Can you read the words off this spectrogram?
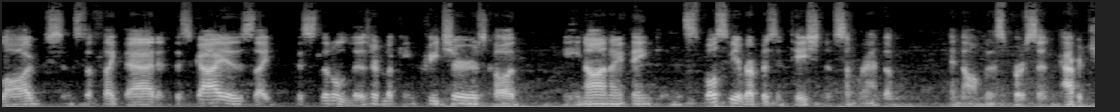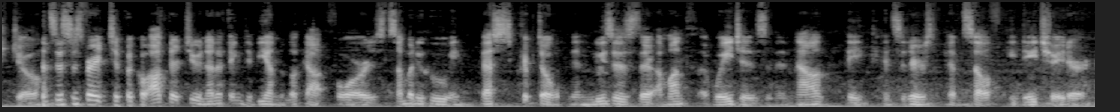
blogs and stuff like that, and this guy is like this little lizard-looking creature is called Anon, I think, and it's supposed to be a representation of some random anomalous person, average Joe. And This is very typical out there too. Another thing to be on the lookout for is somebody who invests crypto and loses their a month of wages, and then now they consider themselves a day trader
